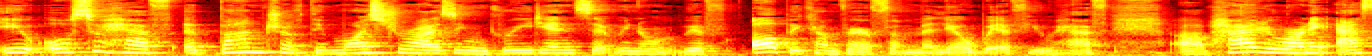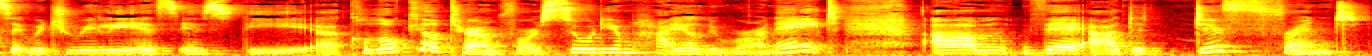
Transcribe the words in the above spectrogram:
you also have a bunch of the moisturizing ingredients that we know we've all become very familiar with. You have uh, hyaluronic acid, which really is is the uh, colloquial term for sodium hyaluronate. Um, there are the different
